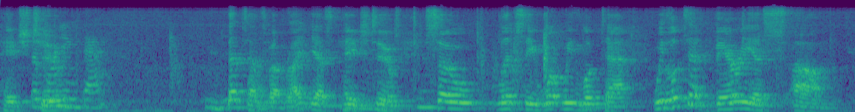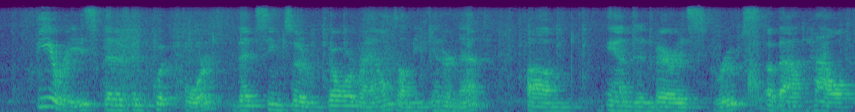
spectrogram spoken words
page The two. back? That sounds about right. Yes, page two. So let's see what we looked at. We looked at various um, theories that have been put forth that seem to go around on the internet um, and in various groups about how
